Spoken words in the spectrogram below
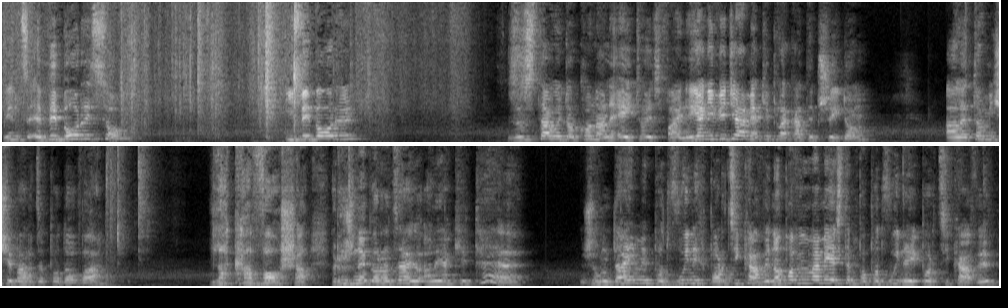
więc wybory są. I wybory zostały dokonane. Ej, to jest fajne. Ja nie wiedziałam, jakie plakaty przyjdą, ale to mi się bardzo podoba. Dla kawosza różnego rodzaju, ale jakie te? Żądajmy podwójnych porcji kawy. No powiem wam, ja jestem po podwójnej porcji kawy.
